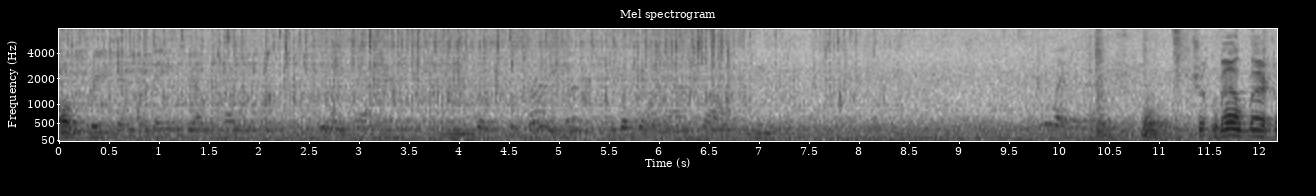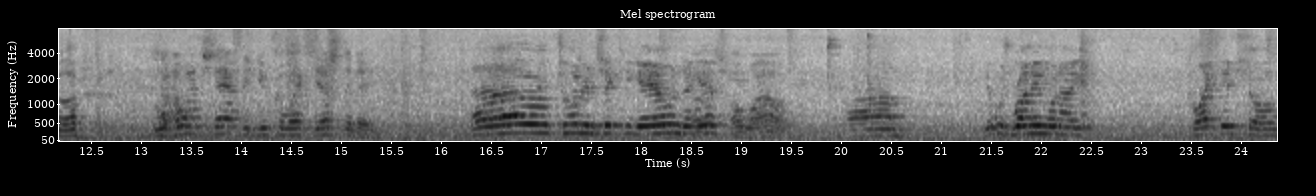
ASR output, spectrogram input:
Oh, Shut the valve back off. So how much sap did you collect yesterday? Uh, 260 gallons, I guess. Oh, wow. Um, it was running when I collected, so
